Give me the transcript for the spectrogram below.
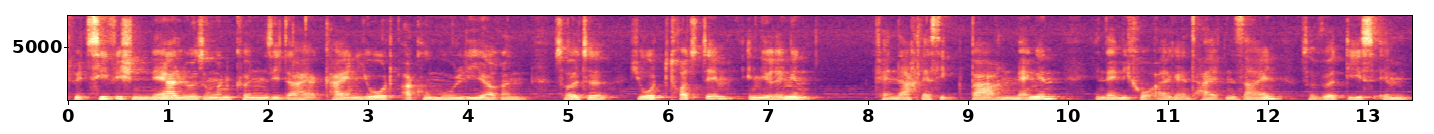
spezifischen Nährlösungen können sie daher kein Jod akkumulieren. Sollte Jod trotzdem in geringen vernachlässigbaren Mengen in der Mikroalge enthalten sein, so wird dies im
